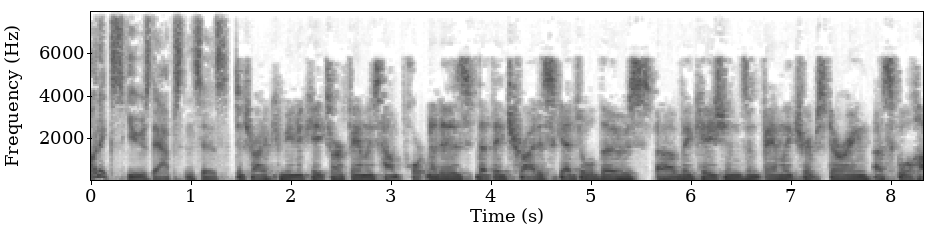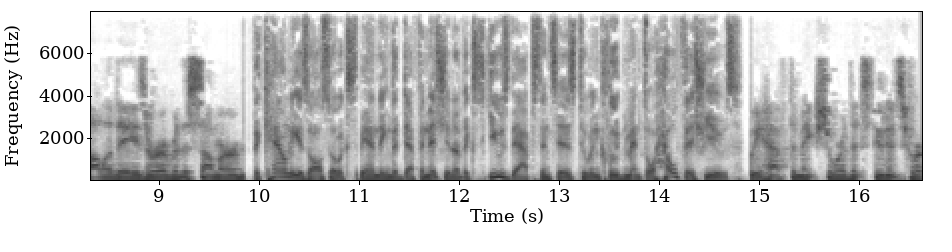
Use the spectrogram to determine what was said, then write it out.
unexcused absences. To try to communicate to our families how important it is that they try to schedule those uh, vacations and family trips during uh, school holidays or over the summer. The county is also expanding the definition of excused absences to include mental health issues. We have to make sure that students who are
